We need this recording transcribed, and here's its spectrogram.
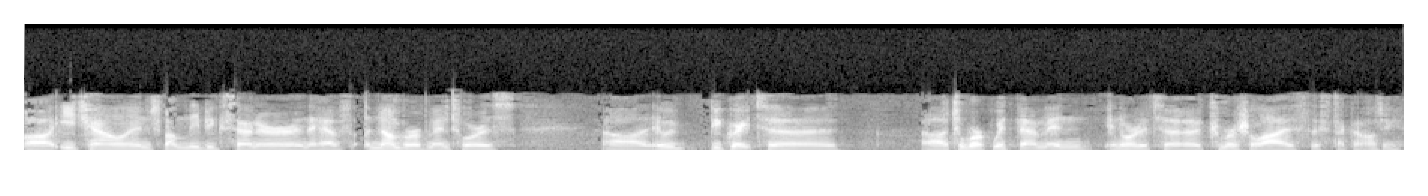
uh, eChallenge, von Liebig Center, and they have a number of mentors. Uh, it would be great to, uh, to work with them in, in order to commercialize this technology.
